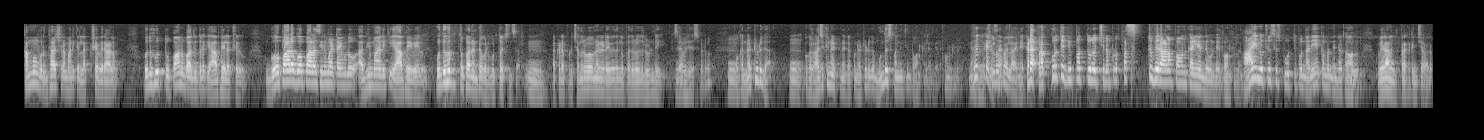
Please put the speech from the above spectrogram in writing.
ఖమ్మం వృద్ధాశ్రమానికి లక్ష విరాళం హుదుహుద్ తుపాను బాధితులకు యాభై లక్షలు గోపాల గోపాల సినిమా టైంలో అభిమానికి యాభై వేలు. హుద్హుద్ తుఫాన్ అంటే ఒకటి గుర్తొచ్చింది సార్. అక్కడ ఇప్పుడు చంద్రబాబు నాయుడు ఏ విధంగా పది రోజులు ఉండి సేవ చేశాడో ఒక నటుడుగా. ఒక రాజకీయ నాయకుడిగా కాకుండా నటుడుగా ముందు స్పందించింది పవన్ కళ్యాణ్ గారు? రూపాయలు ఆయన ఎక్కడ? ప్రకృతి విపత్తులు వచ్చినప్పుడు ఫస్ట్ విరాళం పవన్ కళ్యాణ్ది ఉండేది. పవన్ కళ్యాణ్. ఆయన్ను చూసి స్ఫూర్తి పొంది అనేక మంది నటులు విరాళం ప్రకటించేవారు.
